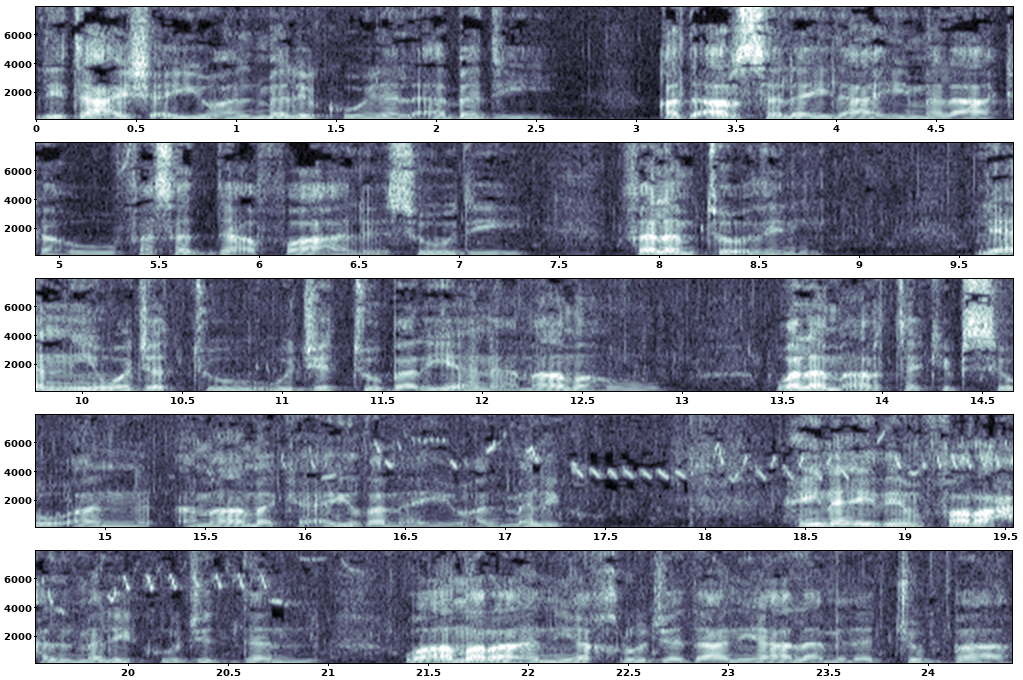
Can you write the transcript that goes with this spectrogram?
لتعش أيها الملك إلى الأبد قد أرسل إلهي ملاكه فسد أفواه الأسود فلم تؤذني لأني وجدت وجدت بريئا أمامه ولم أرتكب سوءا أمامك أيضا أيها الملك حينئذ فرح الملك جدا وأمر أن يخرج دانيال من الجبة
